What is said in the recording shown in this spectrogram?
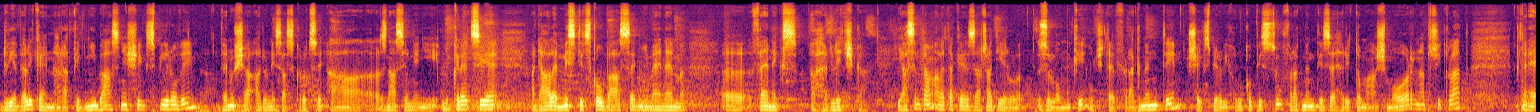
dvě veliké narrativní básně Shakespeareovi, Venuša Adonisa Skruci a znásilnění Lukrécie a dále mystickou báseň jménem e, Fénix a hrdlička. Já jsem tam ale také zařadil zlomky, určité fragmenty Shakespeareových rukopisů, fragmenty ze hry Tomáš Moore například, které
